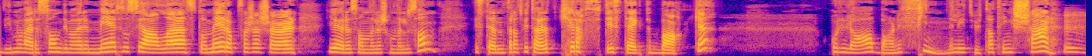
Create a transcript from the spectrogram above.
De må være sånn, de må være mer sosiale, stå mer opp for seg sjøl, gjøre sånn eller sånn eller sånn. Istedenfor at vi tar et kraftig steg tilbake og la barnet finne litt ut av ting sjæl. Mm.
